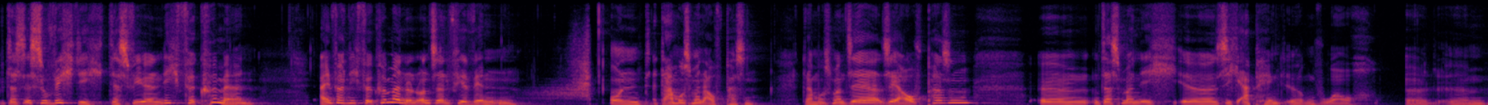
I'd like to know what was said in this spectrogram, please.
das ist so wichtig, dass wir nicht verkümmern. Einfach nicht verkümmern in unseren vier Wänden. Und da muss man aufpassen. Da muss man sehr, sehr aufpassen dass man nicht äh, sich abhängt irgendwo auch. Äh, ähm,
